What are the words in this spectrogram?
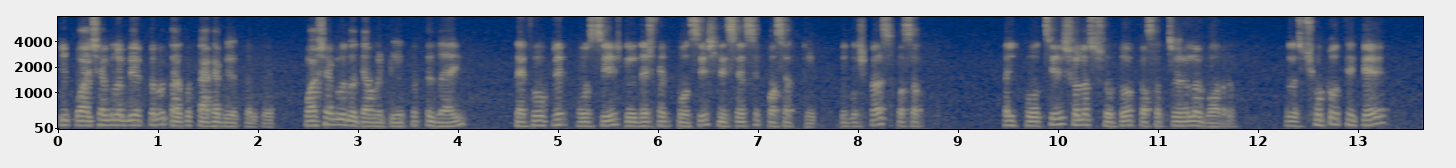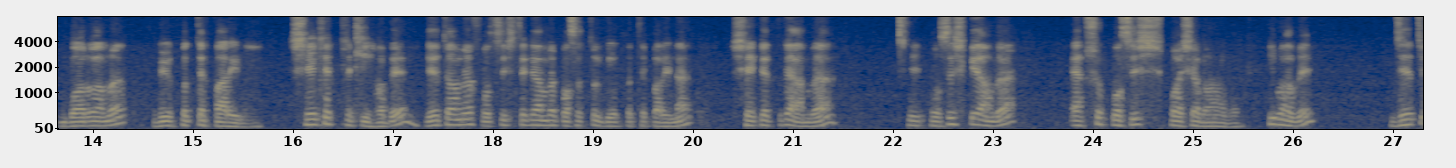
কি পয়সাগুলো বিয়োগ করব, তারপর টাকা বিয়োগ করব। পয়সাগুলো যদি আমরা বিয়োগ করতে যাই, দেখো পঁচিশ, দুই দশমিক পঁচিশ, নিচে আছে পঁচাত্তর, দুই দশমিক পঁচাত্তর। তাই পঁচিশ হলো ছোট, পঁচাত্তর হলো বড়। তাহলে ছোট থেকে বড় আমরা বিয়োগ করতে পারি না। সেক্ষেত্রে কি হবে? যেহেতু আমরা পঁচিশ থেকে আমরা পঁচাত্তর বিয়োগ করতে পারি না, সেক্ষেত্রে আমরা পঁচিশকে আমরা একশো পঁচিশ পয়সা বানাবো। কীভাবে? যেহেতু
